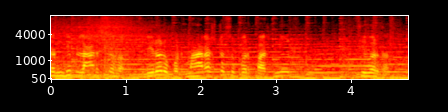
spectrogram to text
संदीप लाडसह bureau report Maharashtra superfast news सिवर्धन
